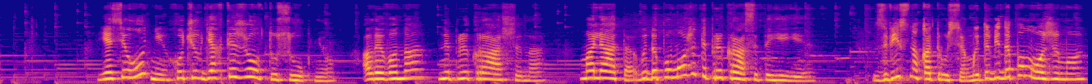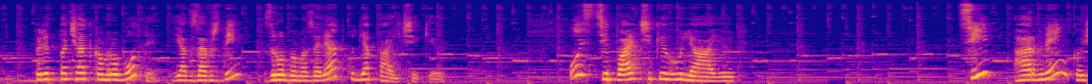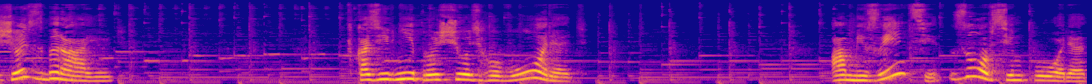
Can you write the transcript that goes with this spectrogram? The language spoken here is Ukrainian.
Я сьогодні хочу вдягти жовту сукню, але вона не прикрашена. Малята, ви допоможете прикрасити її? Звісно, Катруся, ми тобі допоможемо. Перед початком роботи, як завжди, зробимо зарядку для пальчиків. Ось ці пальчики гуляють. Ці гарненько щось збирають. Вказівні про щось говорять. А мізинці зовсім поряд.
